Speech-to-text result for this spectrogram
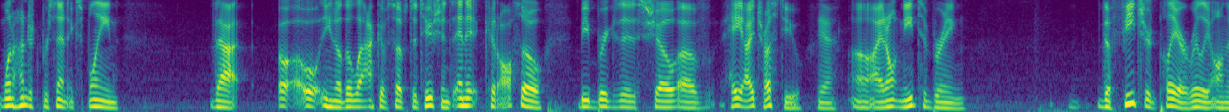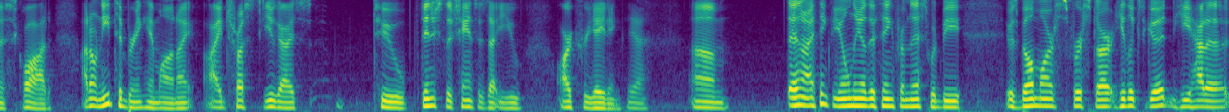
100% explain that uh, uh, you know the lack of substitutions, and it could also be Briggs's show of hey, I trust you. Yeah. Uh, I don't need to bring the featured player really on this squad. I don't need to bring him on. I I trust you guys to finish the chances that you are creating. Yeah. Um, and I think the only other thing from this would be it was Belmar's first start. He looked good. He had a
